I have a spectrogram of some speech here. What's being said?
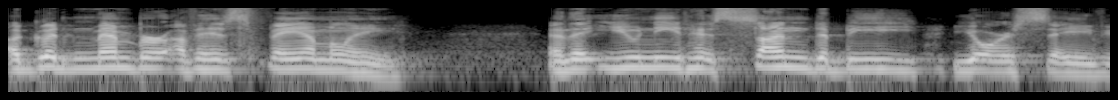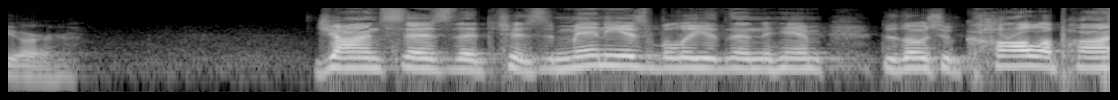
a good member of His family, and that you need His Son to be your Savior. John says that to as many as believe in Him, to those who call upon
